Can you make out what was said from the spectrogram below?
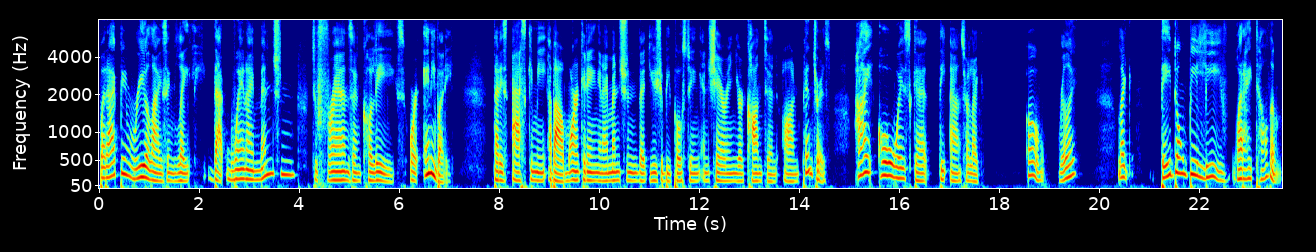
But I've been realizing lately that when I mention to friends and colleagues or anybody that is asking me about marketing, and I mentioned that you should be posting and sharing your content on Pinterest, I always get the answer like, oh, really? Like, they don't believe what I tell them.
